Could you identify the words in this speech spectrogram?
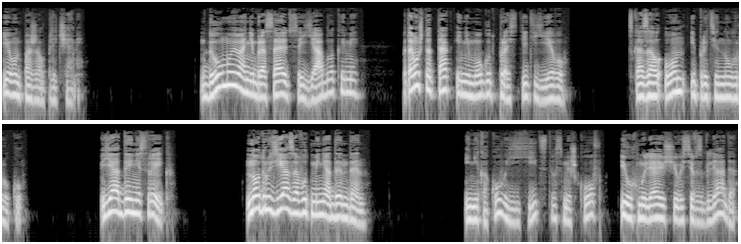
и он пожал плечами. Думаю, они бросаются яблоками, потому что так и не могут простить Еву, сказал он и протянул руку. Я Деннис Рейк. Но друзья зовут меня Ден-Ден. И никакого ехидства, смешков и ухмыляющегося взгляда,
